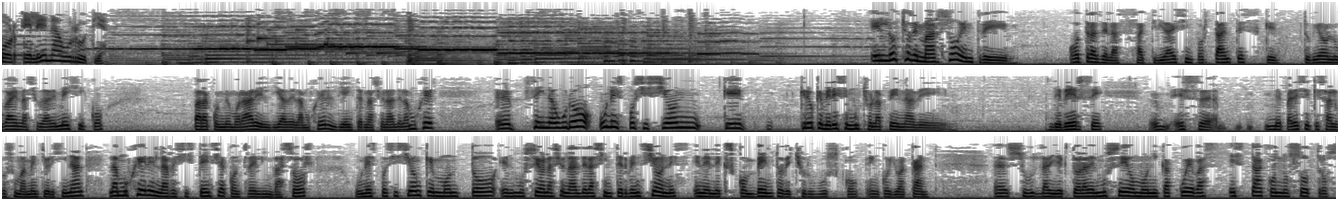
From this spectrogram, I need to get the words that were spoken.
Por Elena Urrutia. El 8 de marzo, entre otras de las actividades importantes que tuvieron lugar en la Ciudad de México, para conmemorar el Día de la Mujer, el Día Internacional de la Mujer, eh, se inauguró una exposición que creo que merece mucho la pena de, verse. Eh, es, eh, me parece que es algo sumamente original. La mujer en la resistencia contra el invasor, una exposición que montó el Museo Nacional de las Intervenciones en el exconvento de Churubusco, en Coyoacán. Eh, la directora del museo, Mónica Cuevas, está con nosotros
